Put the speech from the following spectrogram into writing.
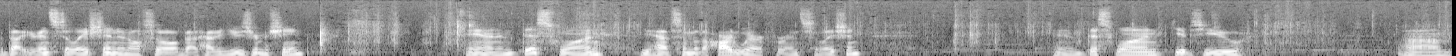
about your installation and also about how to use your machine. And in this one, you have some of the hardware for installation. And this one gives you um,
